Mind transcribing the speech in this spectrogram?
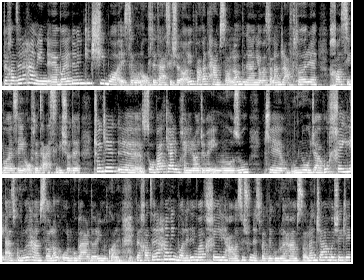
به خاطر همین باید ببینیم که چی باعث اون افت تحصیل شده. آیا فقط همسالان بودن یا مثلا رفتار خاصی باعث این افت تحصیلی شده؟ چون که صحبت کردیم خیلی راجع به این موضوع که نوجوان خیلی از گروه همسالان الگو برداری می‌کنه. به خاطر همین والدین باید خیلی حواسشون نسبت به گروه همسالان جمع باشه که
